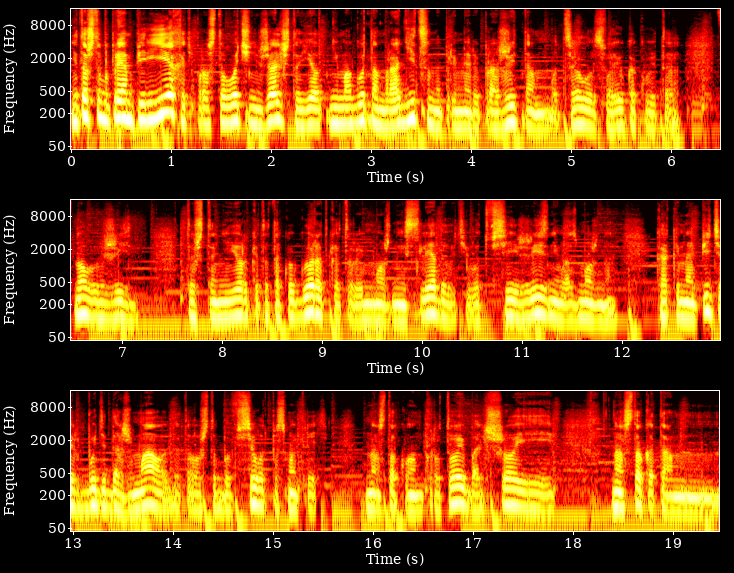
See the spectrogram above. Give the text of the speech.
Не то чтобы прям переехать, просто очень жаль, что я вот не могу там родиться, например, и прожить там вот целую свою какую-то новую жизнь. Потому что Нью-Йорк это такой город, который можно исследовать, и вот всей жизни, возможно, как и на Питер, будет даже мало для того, чтобы все вот посмотреть. Настолько он крутой, большой, и настолько там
